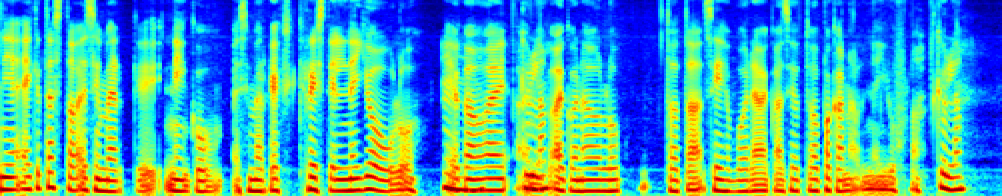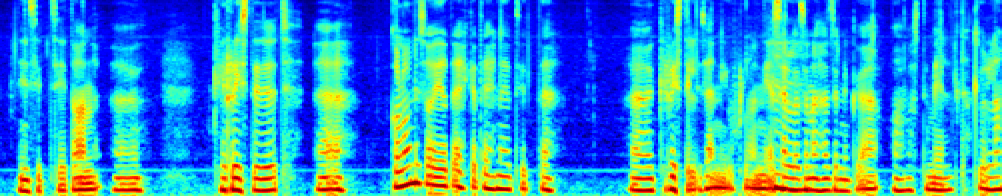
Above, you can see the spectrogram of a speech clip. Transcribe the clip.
Niin, eikä tästä ole esimerkki, niin kuin esimerkiksi kristillinen joulu, mm-hmm. joka on Kyllä. Niin aikoinaan ollut tota, siihen vuoden aikaa sijoittuva pakanallinen juhla. Kyllä. Niin sitten siitä on ö, kristityt ö, kolonisoijat ehkä tehneet sitten kristillisen juhlan, ja mm-hmm. sellaisenahan se nykyään vahvasti mielletään. Kyllä.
